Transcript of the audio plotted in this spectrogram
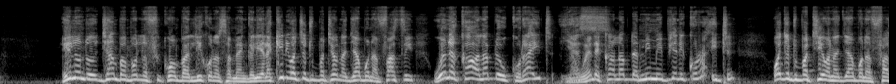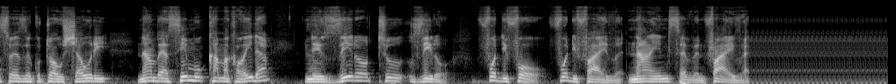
Hilo ndo jambo ambalo nafikiri kwamba liko na sameangalia, lakini wacha tupatie wanajambo nafasi. Uende kawa labda uko right yes. na uende kawa labda mimi pia niko right. Wacha tupatie wanajambo nafasi waweze kutoa ushauri. Namba ya simu kama kawaida ni 020 44 45 975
